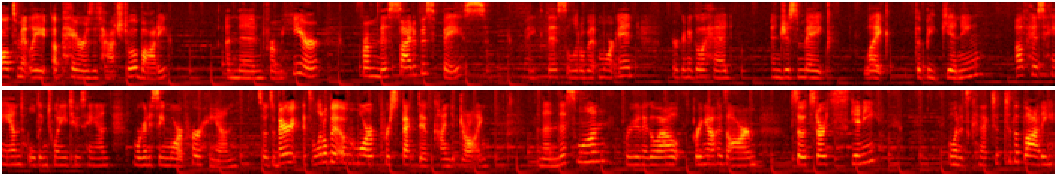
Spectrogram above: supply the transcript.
ultimately a pair is attached to a body and then from here from this side of his face make this a little bit more in you're gonna go ahead and just make like the beginning of his hand holding 22's hand. We're gonna see more of her hand. So it's a very, it's a little bit of more perspective kind of drawing. And then this one, we're gonna go out, bring out his arm. So it starts skinny when it's connected to the body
